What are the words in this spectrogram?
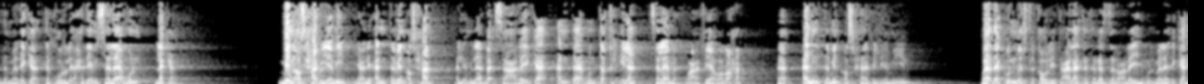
أن الملائكة تقول لأحدهم سلام لك. من أصحاب اليمين يعني أنت من أصحاب اليمين. لا بأس عليك أنت منتقل إلى سلامة وعافية وراحة. أنت من أصحاب اليمين. وهذا يكون مثل قوله تعالى تتنزل عليهم الملائكة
